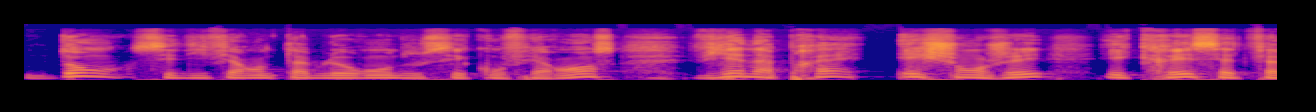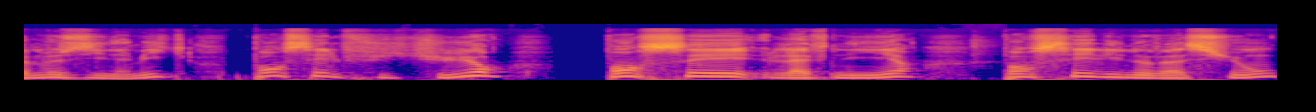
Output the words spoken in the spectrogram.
dans ces différentes tables rondes ou ces conférences viennent après échanger et créer cette fameuse dynamique. Penser le futur, penser l'avenir, penser l'innovation.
